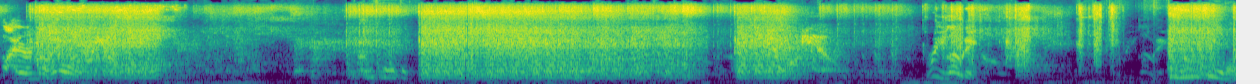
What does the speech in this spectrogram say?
Fire in the hole. การโชว์จุด Double kill. Reloading. อันนี้กี่เลย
